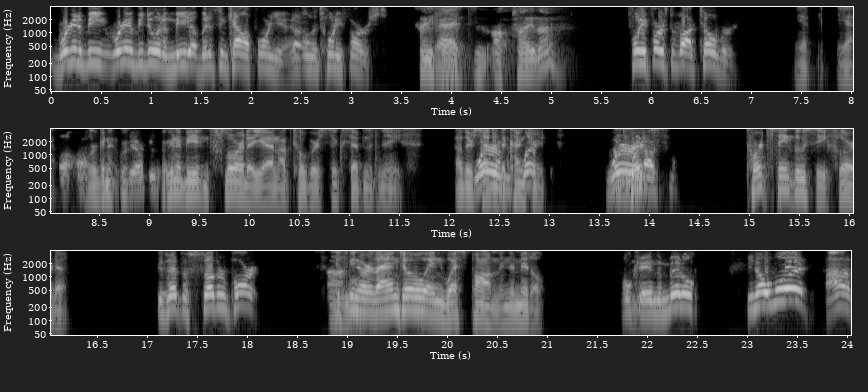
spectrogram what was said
we're going to be we're going to be doing a meetup, but it's in California on the 21st, 21st of October. 21st of October. Yep, yeah. Uh, uh, We're gonna we're, we're gonna be in Florida, yeah, on October sixth, seventh, and eighth. Other Where side of the country. where in Port, Port St. Lucie, Florida. is that the southern part? Um, Between Orlando and West Palm in the middle. Okay, in the middle. You know what? I,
